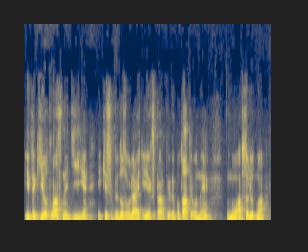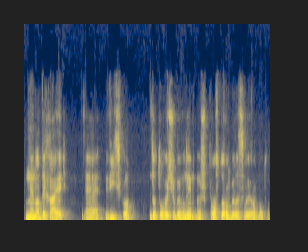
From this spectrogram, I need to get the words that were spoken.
І такі, от власне, дії, які собі дозволяють і експерти, і депутати, вони ну абсолютно не надихають е, військо до того, щоб вони ж просто робили свою роботу.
